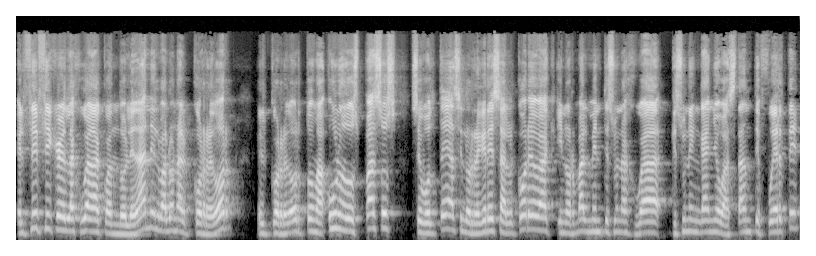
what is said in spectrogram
el flip flicker es la jugada cuando le dan el balón al corredor, el corredor toma uno o dos pasos, se voltea, se lo regresa al coreback y normalmente es una jugada que es un engaño bastante fuerte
